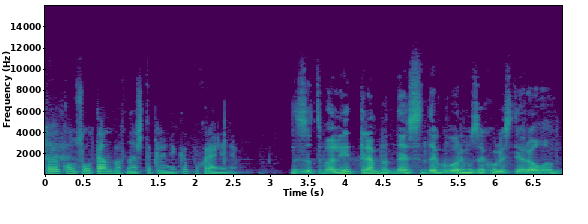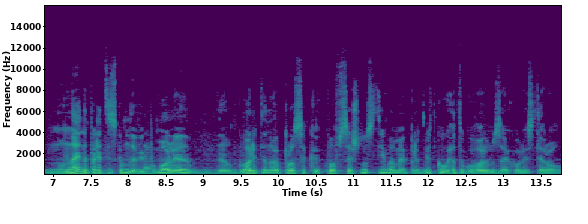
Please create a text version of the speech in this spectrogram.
Той е консултант в нашата клиника по хранене. Затова ли трябва днес да говорим за холестерола? Но най-напред искам да ви Да. помоля да отговорите на въпроса какво всъщност имаме предвид, когато говорим за холестерол.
